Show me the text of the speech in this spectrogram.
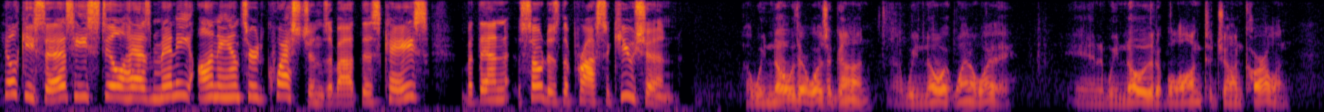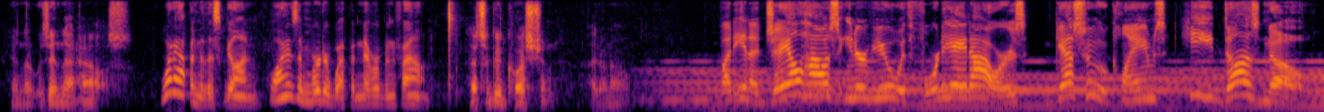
Hilke says he still has many unanswered questions about this case, but then so does the prosecution. Uh, we know there was a gun. Uh, we know it went away. And we know that it belonged to John Carlin and that it was in that house. What happened to this gun? Why has a murder weapon never been found? That's a good question. I don't know. But in a jailhouse interview with 48 Hours, guess who claims he does know?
